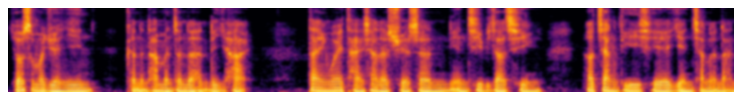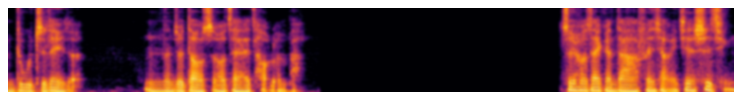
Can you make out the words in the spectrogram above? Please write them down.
有什么原因，可能他们真的很厉害，但因为台下的学生年纪比较轻，要降低一些演讲的难度之类的，嗯，那就到时候再来讨论吧。最后再跟大家分享一件事情，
